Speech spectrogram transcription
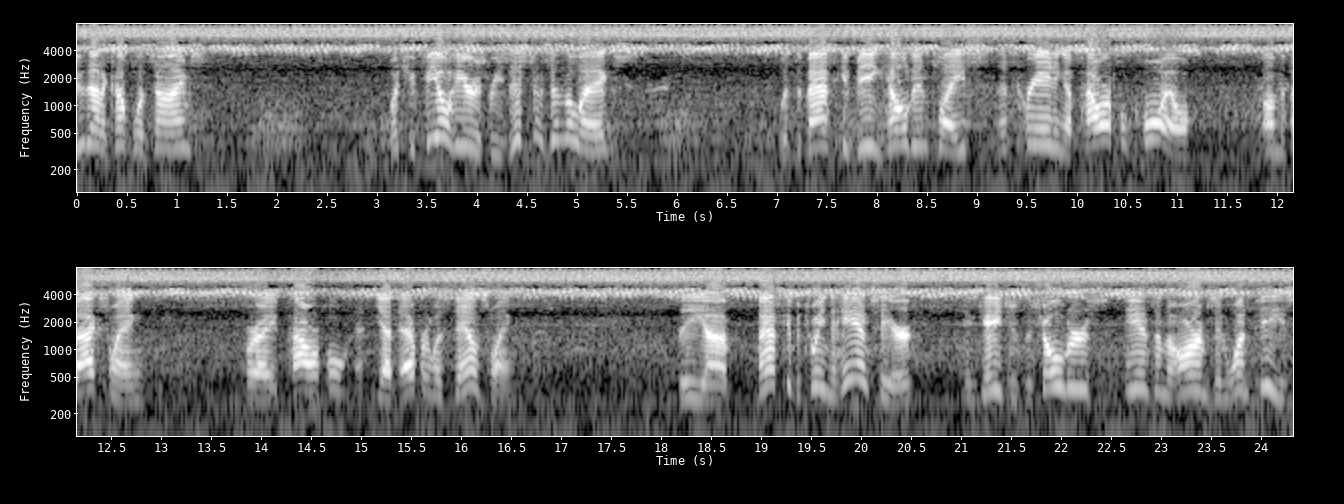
Do that a couple of times. What you feel here is resistance in the legs with the basket being held in place. That's creating a powerful coil on the backswing for a powerful yet effortless downswing. The uh, basket between the hands here engages the shoulders, hands, and the arms in one piece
